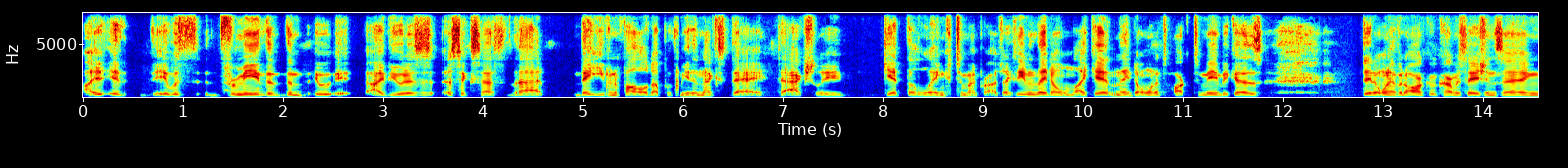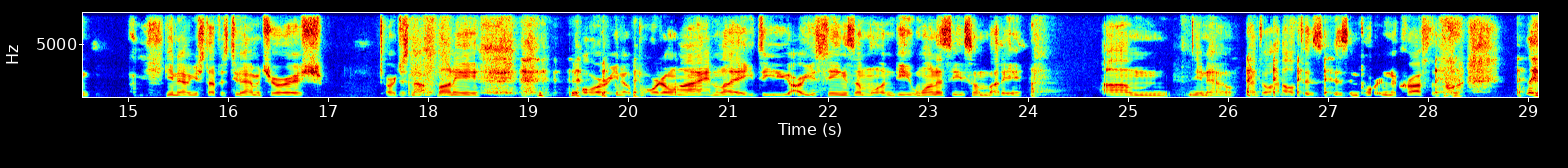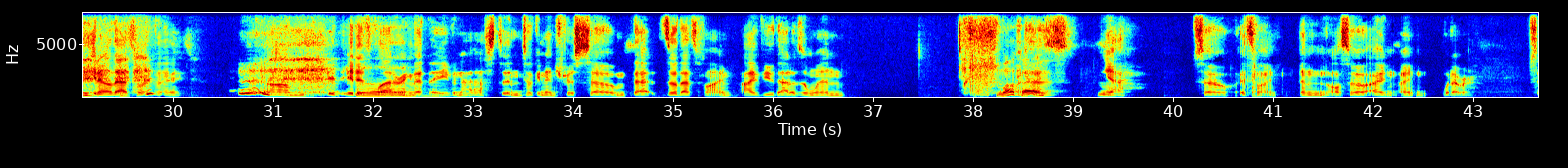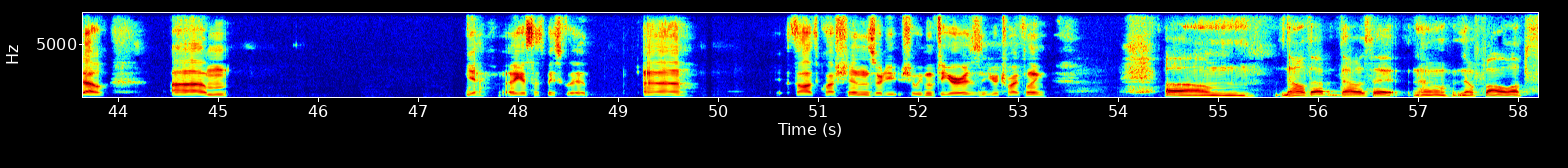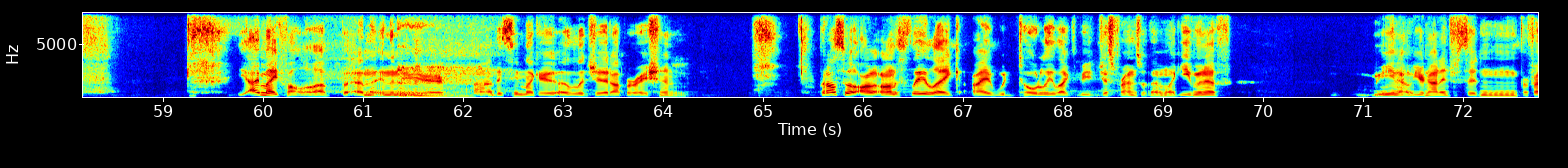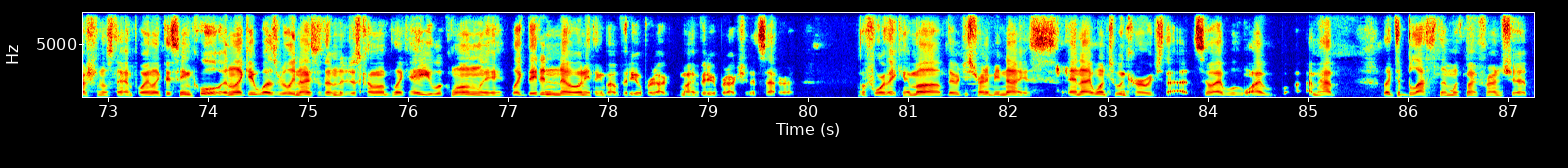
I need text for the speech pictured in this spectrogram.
I it it was for me the the it, I view it as a, success that they even followed up with me the next day to actually get the link to my projects, even they don't like it and they don't want to talk to me because they don't want to have an awkward conversation saying, you know, your stuff is too amateurish or just not funny or, you know, borderline. Like, do you, are you seeing someone? Do you want to see somebody? Um, you know, mental health is, is important across the board. Like, you know, that sort of thing. Um, it, it is flattering that they even asked and took an interest. So that, so that's fine. I view that as a win. Okay. Because, yeah. So it's fine. And also I I whatever. So um yeah, I guess that's basically it. Uh thoughts, questions, or do you, should we move to yours? Your trifling? Um, no, that that was it. No, no follow ups. Yeah, I might follow up in the, in the new year. Uh, they seem like a, a legit operation. But also, hon- honestly, like I would totally like to be just friends with them. Like even if you know you're not interested in professional standpoint, like they seem cool, and like it was really nice of them to just come up like, "Hey, you look lonely." Like they didn't know anything about video product, my video production, etc. Before they came up, they were just trying to be nice, and I want to encourage that. So I will. I, I'm have like to bless them with my friendship,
